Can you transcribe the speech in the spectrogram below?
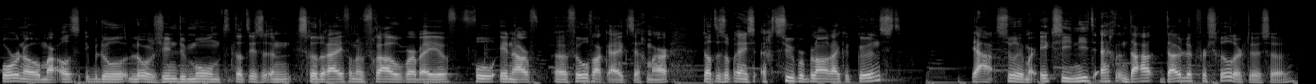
porno. Maar als, ik bedoel, L'Origine du Monde, dat is een schilderij van een vrouw waarbij je vol in haar eh, vulva kijkt, zeg maar. Dat is opeens echt super belangrijke kunst. Ja, sorry, maar ik zie niet echt een duidelijk verschil daartussen.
